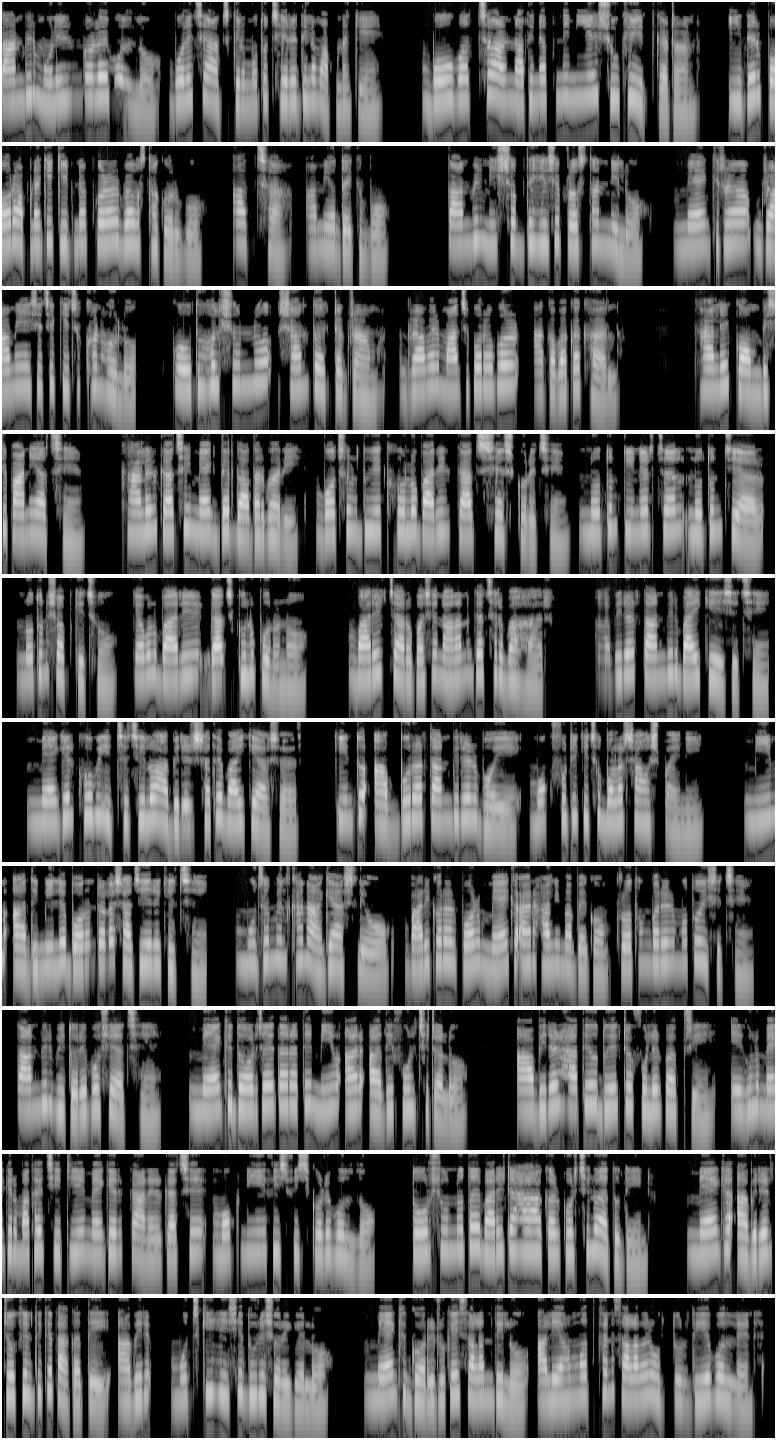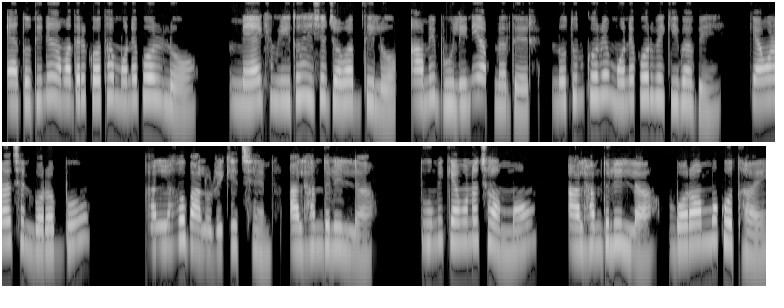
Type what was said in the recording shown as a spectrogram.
তানভীর মলিন গলায় বলল, বলেছি আজকের মতো ছেড়ে দিলাম আপনাকে। বউ বাচ্চা আর নাতি নাতনি নিয়ে সুখে ঈদ কাটান। ঈদের পর আপনাকে কিডন্যাপ করার ব্যবস্থা করব। আচ্ছা, আমিও দেখব। তানভীর নিঃশব্দে হেসে প্রস্থান নিল। মেঘরা গ্রামে এসেছে কিছুক্ষণ হলো। কৌতূহল শূন্য শান্ত একটা গ্রাম। গ্রামের মাঝ বরাবর আঁকাবাঁকা খাল। খালে কম বেশি পানি আছে। খালের কাছেই মেঘদের দাদার বাড়ি। বছর দুয়েক হলো বাড়ির কাজ শেষ করেছে। নতুন টিনের চাল, নতুন চেয়ার, নতুন সবকিছু। কেবল বাড়ির গাছগুলো পুরনো। বাড়ির চারপাশে নানান গাছের বাহার। আবির আর তানভীর বাইকে এসেছে। মেঘের খুব ইচ্ছে ছিল আবিরের সাথে বাইকে আসার। কিন্তু আব্বুর আর তানভীরের ভয়ে মুখ ফুটে কিছু বলার সাহস পায়নি। মিম আদি মিলে বরণডালা সাজিয়ে রেখেছে। মুজাম্মেল খান আগে আসলেও বাড়ি করার পর মেঘ আর হালিমা বেগম প্রথমবারের মতো এসেছে। তানবির ভিতরে বসে আছে। মেঘ দরজায় দাঁড়াতে মিম আর আদি ফুল ছিটালো। আবিরের হাতেও দু একটা ফুলের পাপড়ি। এগুলো মেঘের মাথায় ছিটিয়ে মেঘের কানের কাছে মুখ নিয়ে ফিসফিস করে বলল, তোর শূন্যতায় বাড়িটা হাহাকার করছিল এতদিন। মেঘ আবিরের চোখের দিকে তাকাতেই আবির মুচকি হেসে দূরে সরে গেল। মেঘ ঘরে ঢুকেই সালাম দিল। আলী আহমদ খান সালামের উত্তর দিয়ে বললেন, এতদিনে আমাদের কথা মনে পড়ল? মেঘ মৃত হেসে জবাব দিল, আমি ভুলিনি আপনাদের। নতুন করে মনে পড়বে কীভাবে? কেমন আছেন বরাব্বু? আল্লাহ ভালো রেখেছেন, আলহামদুলিল্লাহ। তুমি কেমন আছো আম্মু? আলহামদুলিল্লাহ। বড় আম্মু কোথায়?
